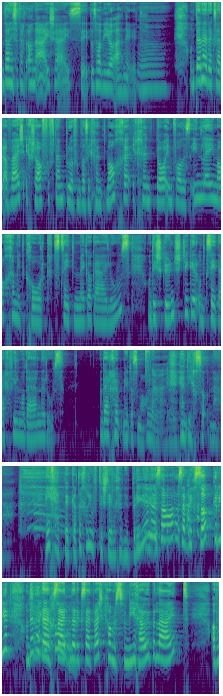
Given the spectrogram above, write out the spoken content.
dann habe ich so gedacht, ah nein, Scheiße, das habe ich ja auch nicht. Mm. Und dann hat er gesagt, ah, weißt, ich arbeite auf diesem Beruf und was ich könnte machen ich könnte hier im Fall ein Inlay machen mit Kork. Das sieht mega geil aus und ist günstiger und sieht eigentlich viel moderner aus. Und er könnte mir das machen. Nein. Ja, und ich so, nein. Ich hätte gerade ein bisschen auf der Stelle können brüllen Sarah. Das hat mich so gerührt. Und dann Das hat er mega gesagt, cool. und er hat gesagt weißt, ich habe mir es für mich auch überlegt, aber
